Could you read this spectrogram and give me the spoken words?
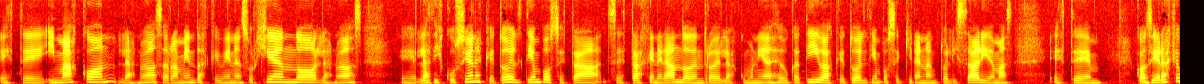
este y más con las nuevas herramientas que vienen surgiendo las nuevas eh, las discusiones que todo el tiempo se está se está generando dentro de las comunidades educativas que todo el tiempo se quieren actualizar y demás. Este consideras que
